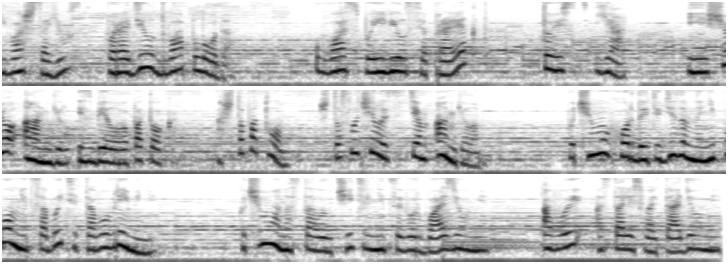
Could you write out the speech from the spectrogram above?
И ваш союз породил два плода. У вас появился проект, то есть я, и еще ангел из Белого потока. А что потом? Что случилось с тем ангелом? Почему Хорда Этюдизовна не помнит событий того времени? Почему она стала учительницей в Урбазиуме, а вы остались в Альтадиуме?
